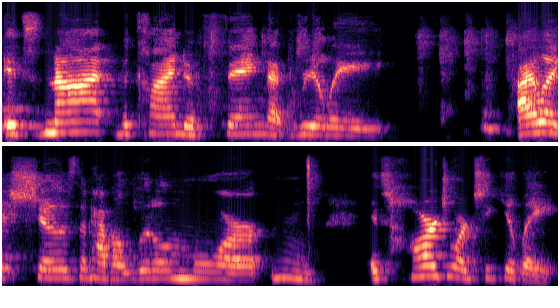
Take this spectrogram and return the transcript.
it's not the kind of thing that really I like shows that have a little more. Mm, it's hard to articulate.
